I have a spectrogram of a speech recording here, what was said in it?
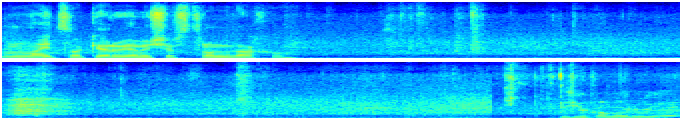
No i co, kierujemy się w stronę dachu. się kameruje?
